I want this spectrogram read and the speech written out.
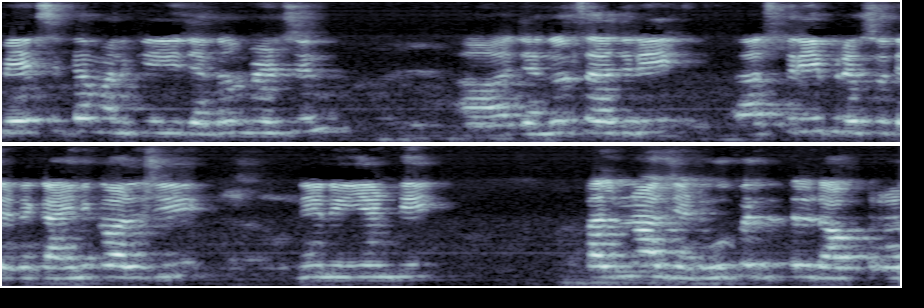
బేసిక్గా మనకి జనరల్ మెడిసిన్ జనరల్ సర్జరీ స్త్రీ ప్రసూతి అంటే గైనకాలజీ నేను ఈఎన్టీ పల్మనాలజీ అంటే ఊపిరితిత్తుల డాక్టర్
